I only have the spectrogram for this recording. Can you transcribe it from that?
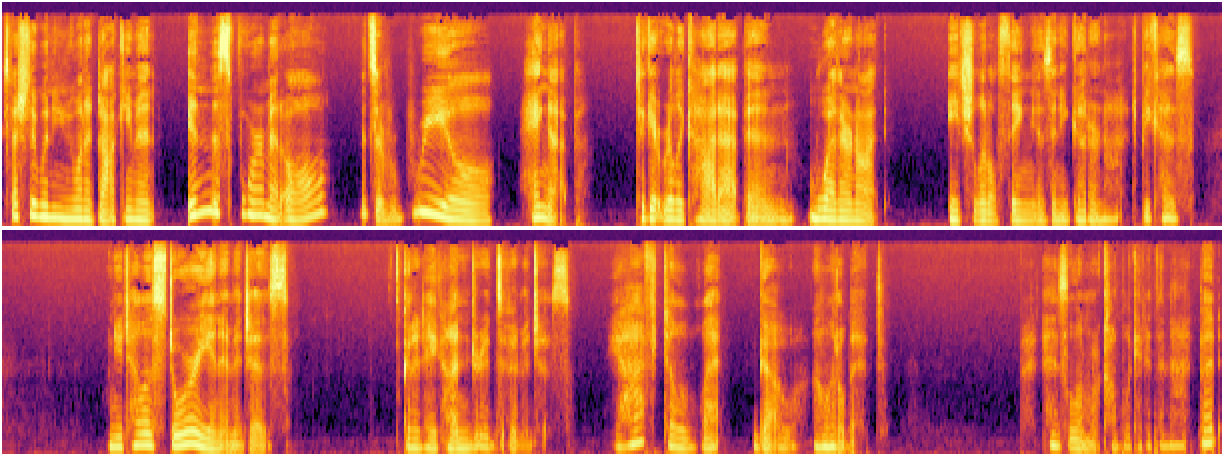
especially when you want to document in this form at all. It's a real hang up to get really caught up in whether or not each little thing is any good or not. Because when you tell a story in images, it's going to take hundreds of images. You have to let go a little bit. But It's a little more complicated than that. But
